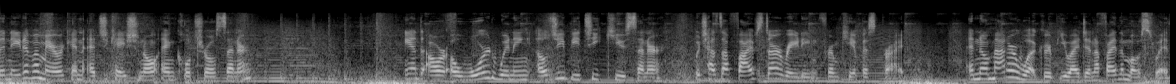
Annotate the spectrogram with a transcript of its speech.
the Native American Educational and Cultural Center, and our award-winning LGBTQ Center, which has a five-star rating from Campus Pride. And no matter what group you identify the most with,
